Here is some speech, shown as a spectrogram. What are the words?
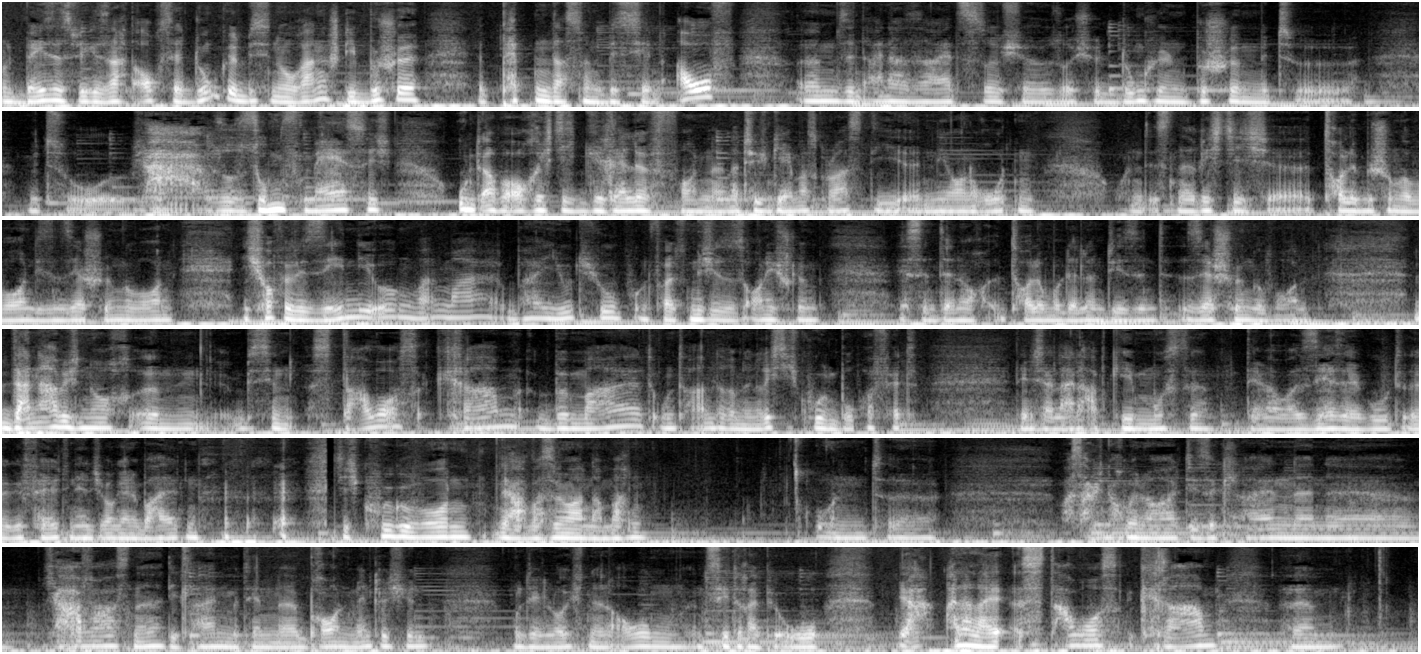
Und Base ist wie gesagt auch sehr dunkel, bisschen orange. Die Büsche peppen das so ein bisschen auf. Ähm, sind einerseits solche, solche dunklen Büsche mit, äh, mit so, ja, so sumpfmäßig und aber auch richtig grelle von äh, natürlich Gamers Grass, die äh, neonroten. Und ist eine richtig äh, tolle Mischung geworden. Die sind sehr schön geworden. Ich hoffe, wir sehen die irgendwann mal bei YouTube. Und falls nicht, ist es auch nicht schlimm. Es sind dennoch tolle Modelle und die sind sehr schön geworden. Dann habe ich noch ähm, ein bisschen Star Wars-Kram bemalt, unter anderem den richtig coolen Boba Fett, den ich dann leider abgeben musste, der mir aber sehr, sehr gut äh, gefällt, den hätte ich auch gerne behalten. richtig cool geworden. Ja, was will man da machen? Und äh, was habe ich noch bemalt? Diese kleinen äh, Javas, ne? die kleinen mit den äh, braunen Mäntelchen und den leuchtenden Augen, ein C3PO. Ja, allerlei Star Wars-Kram. Ähm,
